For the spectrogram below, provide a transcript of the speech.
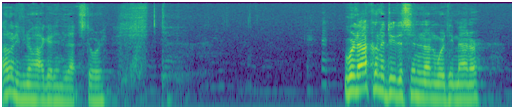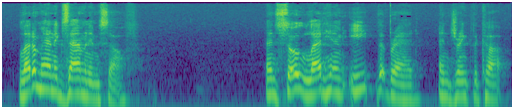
I don't even know how I got into that story. We're not going to do this in an unworthy manner. Let a man examine himself. And so let him eat the bread and drink the cup.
